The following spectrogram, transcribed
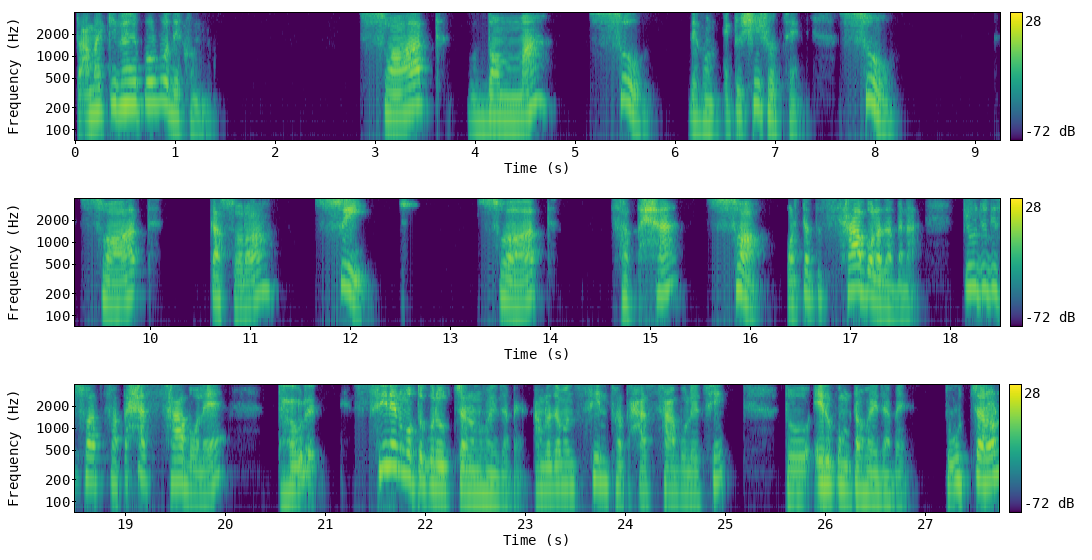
তো আমরা কীভাবে পড়ব দেখুন। সদ, দম্মা, সু, দেখুন একটু শীষ হচ্ছে। সু, সদ, কাসরা সুই সদ, ফাতহা স, অর্থাৎ সা বলা যাবে না। কেউ যদি সদ ফাতহা সা বলে, তাহলে সিনের মতো করে উচ্চারণ হয়ে যাবে। আমরা যেমন সিন ফাতহা সা বলেছি, তো এরকমটা হয়ে যাবে। তো উচ্চারণ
